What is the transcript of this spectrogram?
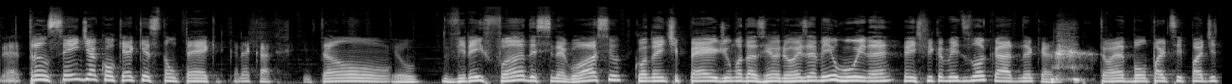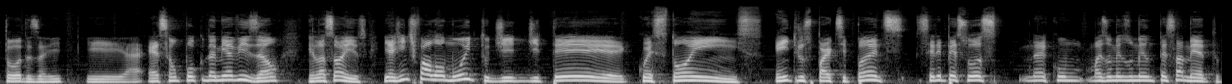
é, transcende a qualquer questão técnica, né, cara? Então, eu virei fã desse negócio. Quando a gente perde uma das reuniões é meio ruim, né? A gente fica meio deslocado, né, cara? Então é bom participar de todas aí. E essa é um pouco da minha visão em relação a isso. E a gente falou muito de, de ter questões entre os participantes serem pessoas né, com mais ou menos o mesmo pensamento.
